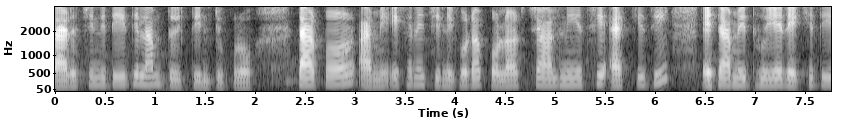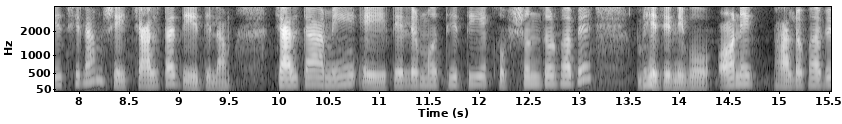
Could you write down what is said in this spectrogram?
দারুচিনি দিয়ে দিলাম দুই তিন টুকরো। তারপর আমি এখানে চিনি গুঁড়া পোলার চাল নিয়েছি এক কেজি। এটা আমি ধুয়ে রেখে দিয়েছিলাম, সেই চালটা দিয়ে দিলাম। চালটা আমি এই তেলের মধ্যে দিয়ে খুব সুন্দরভাবে ভেজে নিব। অনেক ভালোভাবে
